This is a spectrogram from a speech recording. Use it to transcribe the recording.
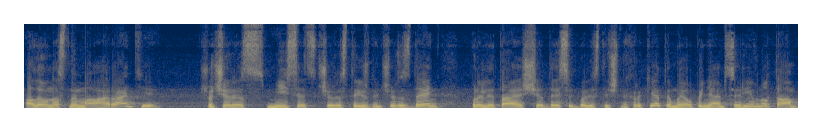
Але у нас нема гарантії, що через місяць, через тиждень, через день прилітає ще 10 балістичних ракет, і ми опиняємося рівно там,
